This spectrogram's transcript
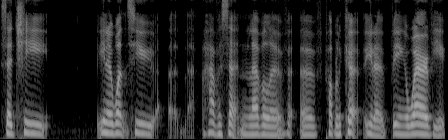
said she, you know, once you uh, have a certain level of of public, uh, you know, being aware of you,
